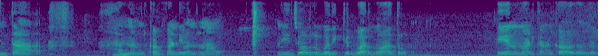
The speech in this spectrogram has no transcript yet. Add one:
ಇಂಥ ಅಣ್ಣನ ಕಳ್ಕೊಂಡಿವಂದ್ರೆ ನಾವು. ನಿಜವಾಗ್ಲೂ ಬದುಕಿರಬಾರ್ದು. ಆದರೂ ಏನು ಮಾಡ್ಕೊಳಕ್ಕಾಗಲ್ಲ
